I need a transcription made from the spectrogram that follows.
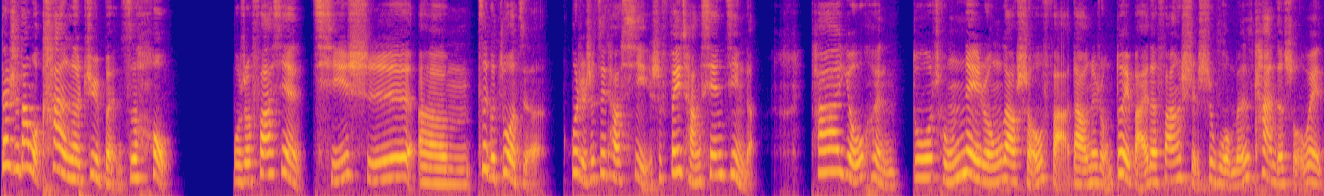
但是当我看了剧本之后。我就发现，其实，嗯，这个作者或者是这套戏是非常先进的，它有很多从内容到手法到那种对白的方式，是我们看的所谓，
